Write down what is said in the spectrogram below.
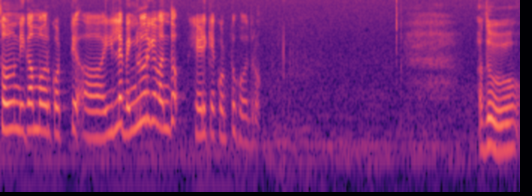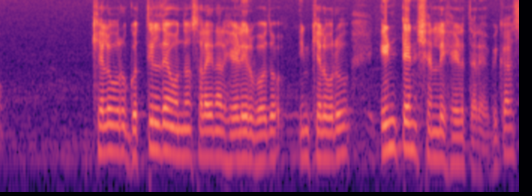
ಸೋನು ನಿಗಮ್ ಅವರು ಕೊಟ್ಟು ಇಲ್ಲೇ ಬೆಂಗಳೂರಿಗೆ ಒಂದು ಹೇಳಿಕೆ ಕೊಟ್ಟು ಹೋದರು. ಅದು ಕೆಲವರು ಗೊತ್ತಿಲ್ಲದೆ ಒಂದೊಂದು ಸಲ ಏನಾದ್ರು ಹೇಳಿರ್ಬೋದು ಇನ್ನು ಕೆಲವರು ಇಂಟೆನ್ಷನ್ಲಿ ಹೇಳ್ತಾರೆ ಬಿಕಾಸ್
